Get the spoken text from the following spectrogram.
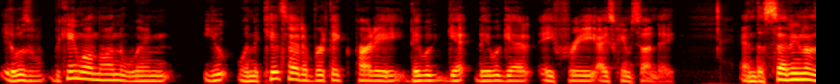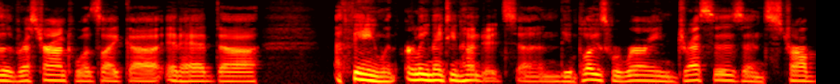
it was became well known when you when the kids had a birthday party, they would get they would get a free ice cream sundae. And the setting of the restaurant was like uh, it had uh, a theme with early 1900s, and the employees were wearing dresses and straw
